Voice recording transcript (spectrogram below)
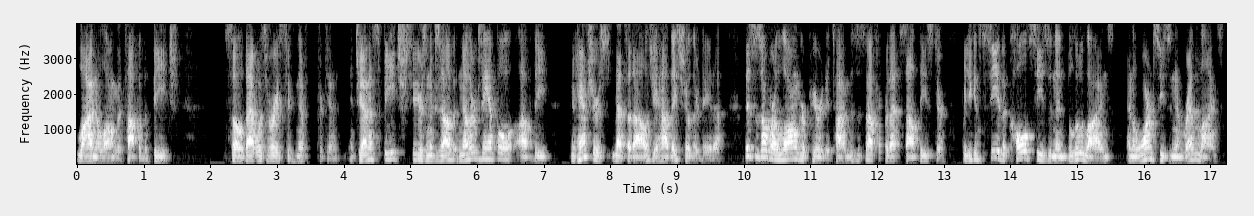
line along the top of the beach. So that was very significant. In Jenness Beach, here's an exa another example of the New Hampshire's methodology, how they show their data. This is over a longer period of time. This is not for that southeaster, but you can see the cold season in blue lines and the warm season in red lines.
